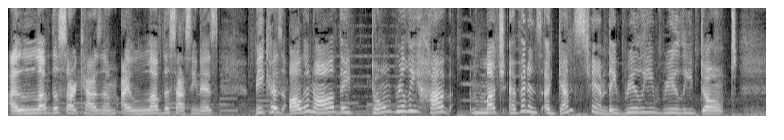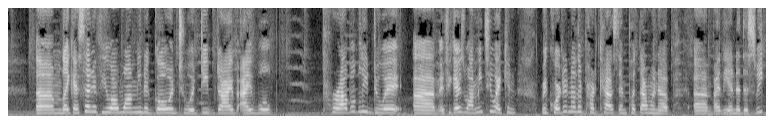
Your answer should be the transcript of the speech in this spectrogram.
I love the sarcasm. I love the sassiness because all in all, they don't really have much evidence against him. They really, really don't. Um, like I said, if you all want me to go into a deep dive, I will probably do it. Um, if you guys want me to, I can record another podcast and put that one up um, by the end of this week.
